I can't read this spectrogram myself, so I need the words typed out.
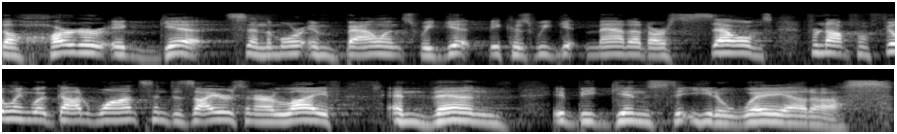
the harder it gets and the more imbalanced we get because we get mad at ourselves for not fulfilling what God wants and desires in our life. And then it begins to eat away at us.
